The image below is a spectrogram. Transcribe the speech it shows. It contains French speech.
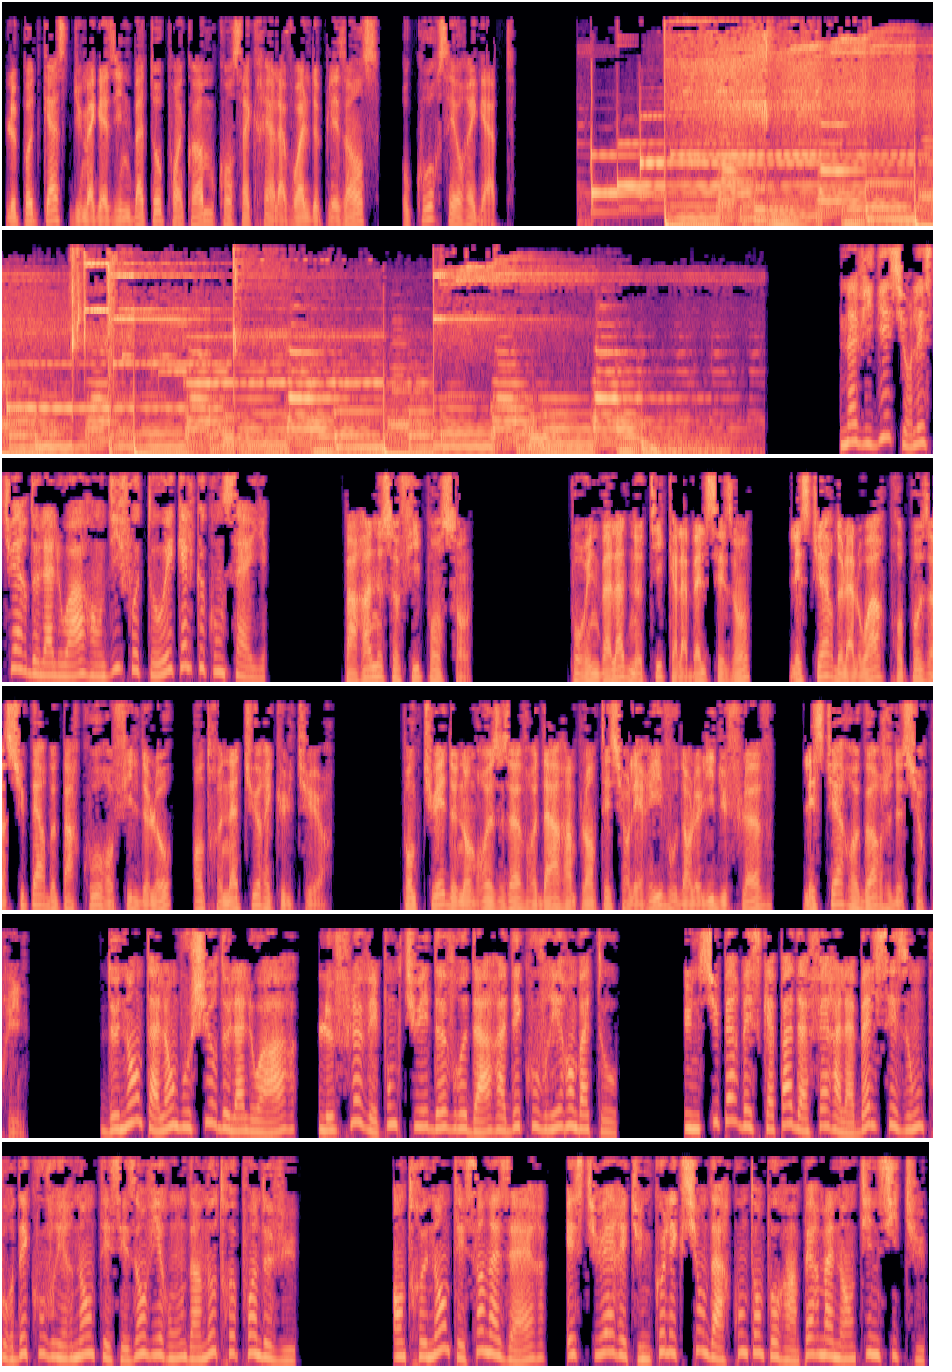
le podcast du magazine bateau.com consacré à la voile de plaisance, aux courses et aux régates. Naviguer sur l'estuaire de la Loire en 10 photos et quelques conseils. Par Anne-Sophie Ponson. Pour une balade nautique à la belle saison, l'estuaire de la Loire propose un superbe parcours au fil de l'eau, entre nature et culture. Ponctué de nombreuses œuvres d'art implantées sur les rives ou dans le lit du fleuve, l'estuaire regorge de surpris. De Nantes à l'embouchure de la Loire, le fleuve est ponctué d'œuvres d'art à découvrir en bateau. Une superbe escapade à faire à la belle saison pour découvrir Nantes et ses environs d'un autre point de vue. Entre Nantes et Saint-Nazaire, Estuaire est une collection d'art contemporain permanente in situ.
